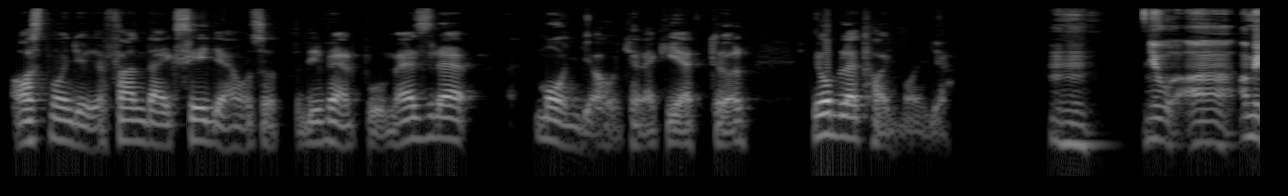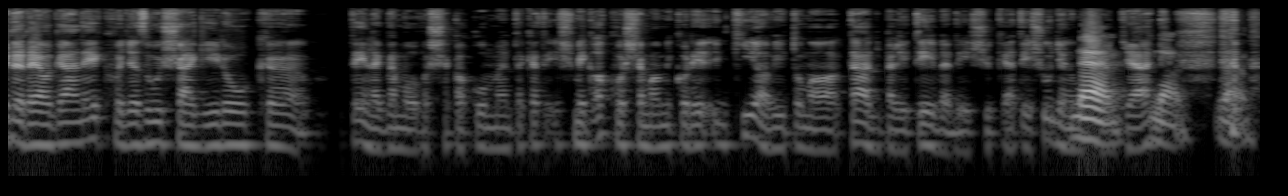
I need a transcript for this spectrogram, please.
azt mondja, hogy a Van Dijk szégyen hozott a Liverpool mezre, mondja, hogyha neki ettől jobb lett, hagyd mondja. Uh-huh. Jó, a, amire reagálnék, hogy az újságírók tényleg nem olvassák a kommenteket, és még akkor sem, amikor én kiavítom a tárgybeli tévedésüket, és ugyanúgy nem, mondják. Nem, nem.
